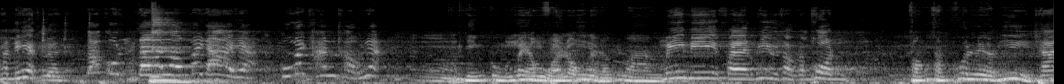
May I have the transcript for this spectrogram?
พเนียดเลย ก็กูเดินลงไม่ได้อะ กูไม่ทันเขาเนี่ยอืมผู้หญิงกลุ่มมึงไม่เอาหัวลงนี่เลยเหรอพี่วางมีมีแฟนพี่อยู่สองสามคน สองสามคนเลยเหรอพี่ ใช่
